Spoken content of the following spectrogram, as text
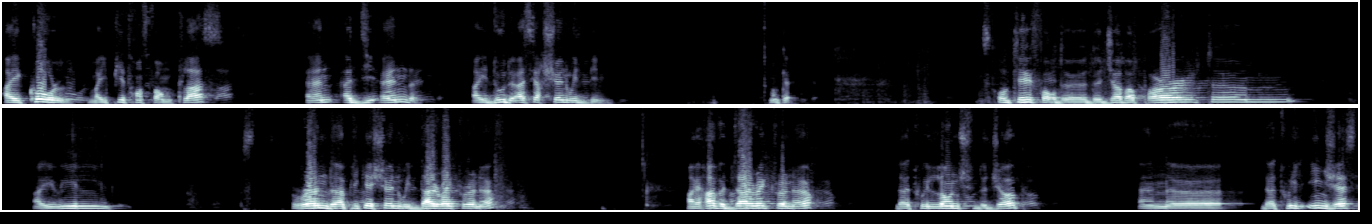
I call my p-transform class. And at the end, I do the assertion with Beam. Okay. It's okay for the, the Java part. Um, I will run the application with direct runner. I have a direct runner that will launch the job and uh, that will ingest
